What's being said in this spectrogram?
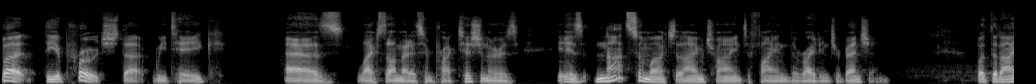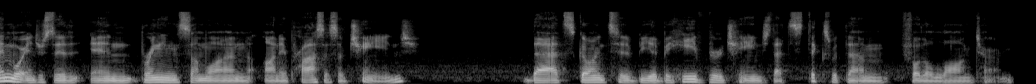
But the approach that we take as lifestyle medicine practitioners is not so much that I'm trying to find the right intervention, but that I'm more interested in bringing someone on a process of change that's going to be a behavior change that sticks with them for the long term.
